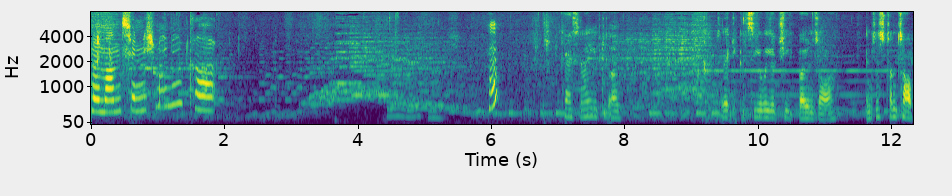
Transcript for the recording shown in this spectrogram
my mom's finished my makeup. Huh? Okay, so now you have to go. So that you can see where your cheekbones are. And just on top,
